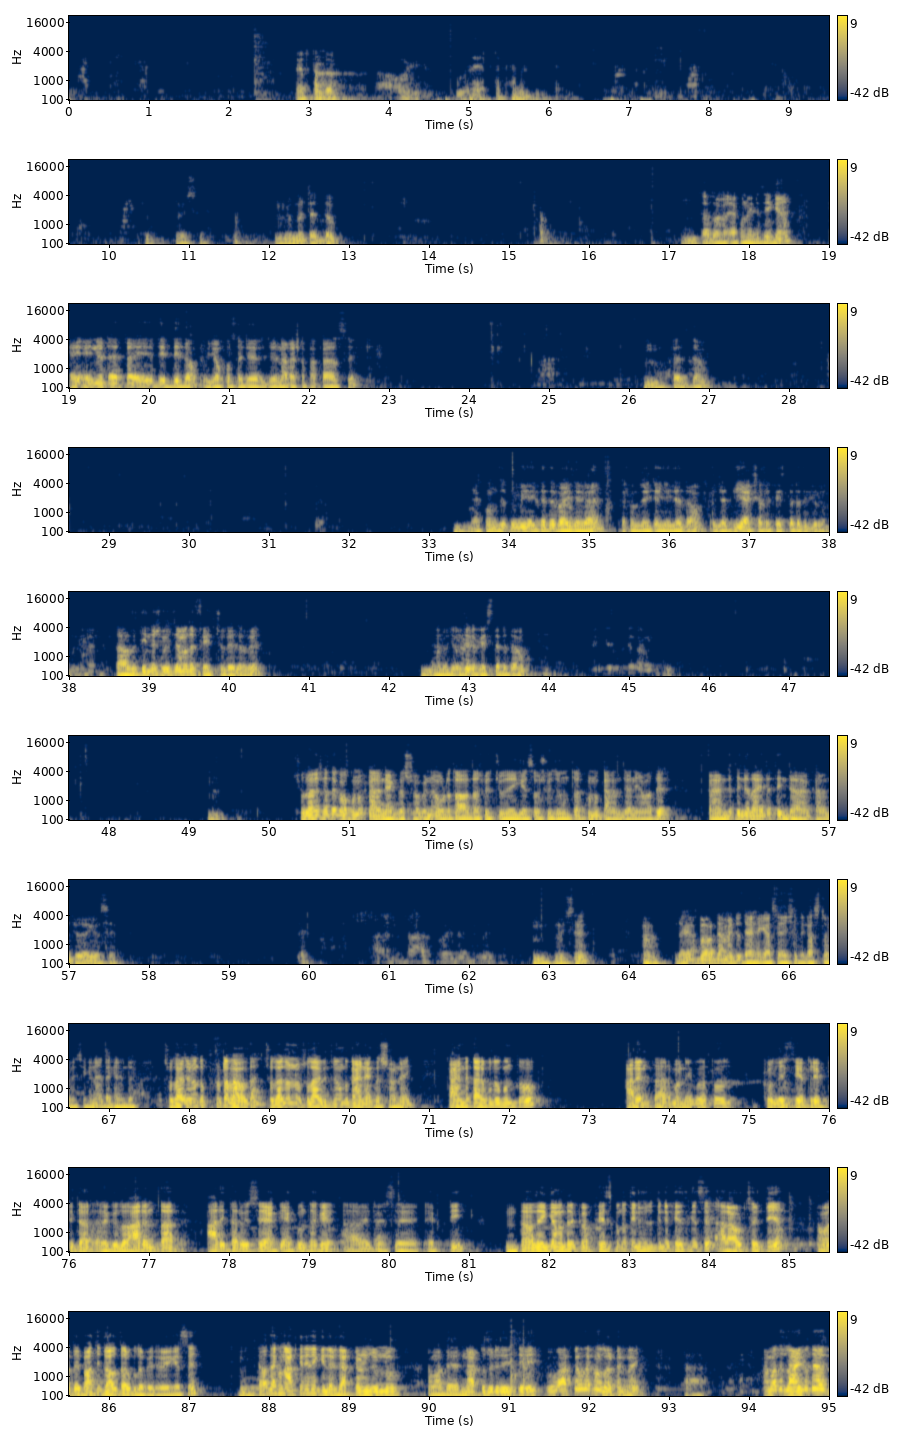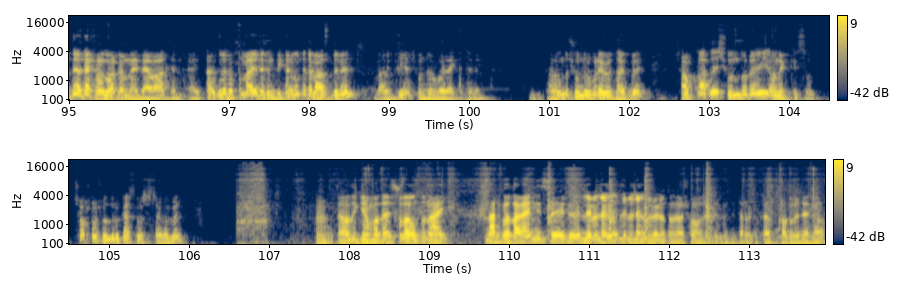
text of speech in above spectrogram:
এটা দাও। একটা খাবার। হয়েছে। তারপর এখন এটা থেকে এই এই নাটা একটা দিয়ে দাও ওই অপর সাইডে যে নাটা একটা ফাঁকা আছে। হুম প্যাচ দাও এখন যে তুমি এইটাতে বাই জায়গায়, এখন যে এইটা এইটা দাও ওইটা দিয়ে একসাথে ফেসটা দিয়ে দিলাম তাহলে তিনটা সুইচে আমাদের ফেস চলে যাবে। এখন ওই ওই জায়গায় ফেসটা দাও। সোলারের সাথে কখনো কারেন্ট অ্যাডজাস্ট হবে না, ওটা তো আলাদা সুইচ চলে গেছে, ওই সুইচে কিন্তু আর কোনো কারেন্ট জানি আমাদের। কারেন্টে তিনটা লাইটে তিনটা কারেন্ট চলে গেছে। হয়েছে। হ্যাঁ দেখে, আবার আমি একটু দেখে গেছে যে কাজটা হয়েছে কিনা, দেখেন একটু সোলার জন্য তো টোটাল আলাদা। সোলার জন্য সোলার ভিতরে কিন্তু কারেন্ট হয় নাই। কারেন্টের তারগুলো কিন্তু আর এম তার মানে এগুলো তো চল্লিশ ছিয়াত্তর এফটি তার, আর এগুলো আর এম তার, আর এ তার হচ্ছে এক এক গুণ থাকে, আর এটা হচ্ছে এফটি তাহলে এই আমাদের ফেস কিন্তু তিনশো তিনটে ফেস গেছে, আর আউটসাইড দিয়ে আমাদের বাতি লাল তারগুলো বের হয়ে গেছে। তাহলে এখন আটকে দিলে গেলে আটকানোর জন্য আমাদের নাট্য তো দুটো দিয়েছে। ও আটকানো দেখানোর দরকার নাই। আমাদের লাইনও দেখানোর দরকার নাই, দেওয়া আছে। তারগুলো সবসময় দেখুন বিটারগুলো একটা বাজ দেবেন বাজ দিয়ে সুন্দর করে রেখে দেবেন। তাহলে কিন্তু সুন্দর করে এভাবে থাকবে। সব কাজে সুন্দরই অনেক কিছু। সবসময় সুন্দর কাজ করার চেষ্টা করবেন। হুম, তাহলে কি আমাদের সোজা কিন্তু নাই? নাটগুলো লাগাই নিচ্ছে, একটু লেভেল জায়গা লেভেল জায়গা ধরবে না? তারা সহজে যাবে না। তারা একটু কাজ ভালো করে দেখাও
